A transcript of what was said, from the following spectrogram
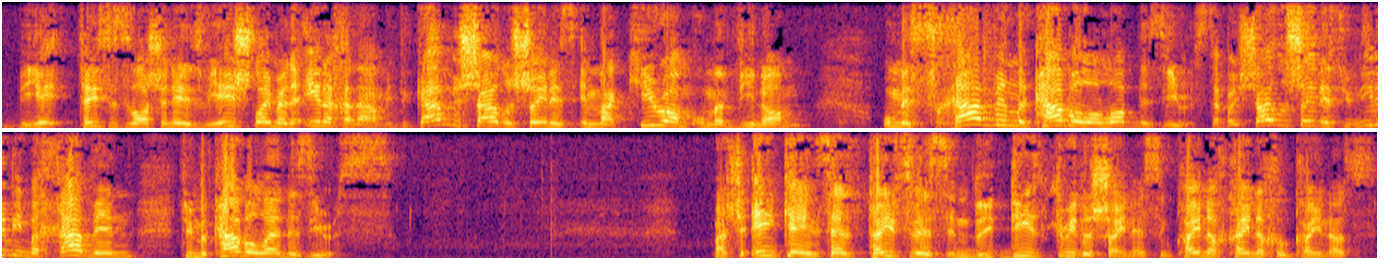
the Taisis Lashon is, V'yesh Shleimer the Chanami. The Gam Mishar Lashoin is in Makiram umavinam, umeschavin lekabel alav nazirus. That by Shar Lashoin is you need to be mechavin to be mekabel le nazirus. Masha Einkein says Taisvis in the, these three Lashonis, in Kainach, Kainach, and Kainas,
